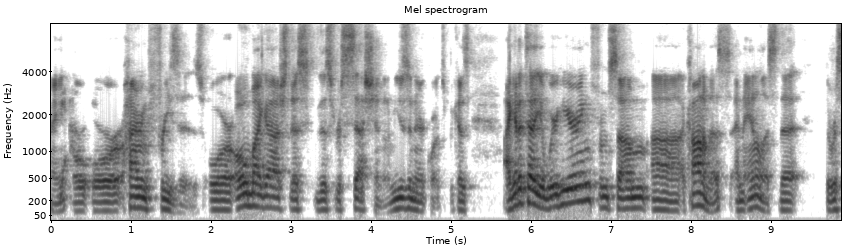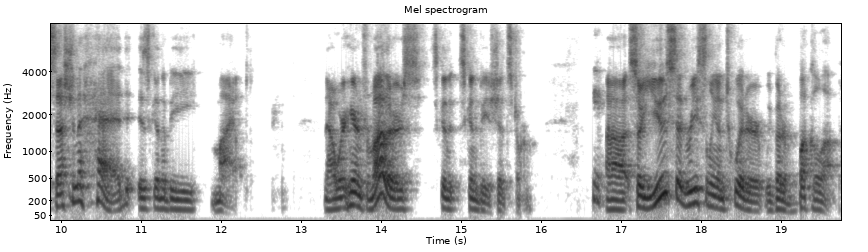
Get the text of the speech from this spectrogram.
right? Yeah. Or, or hiring freezes, or oh my gosh, this this recession. I'm using air quotes because I got to tell you, we're hearing from some uh, economists and analysts that the recession ahead is going to be mild. Now we're hearing from others it's going to it's going to be a shitstorm. Yeah. Uh, so you said recently on Twitter we better buckle up.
